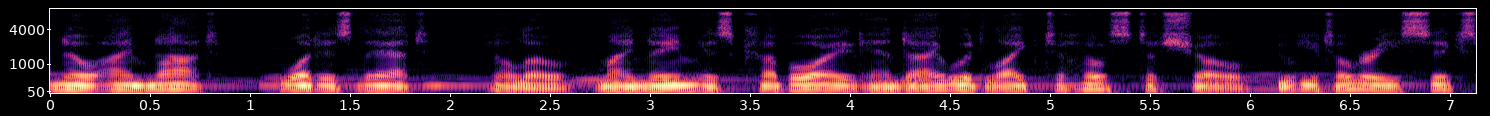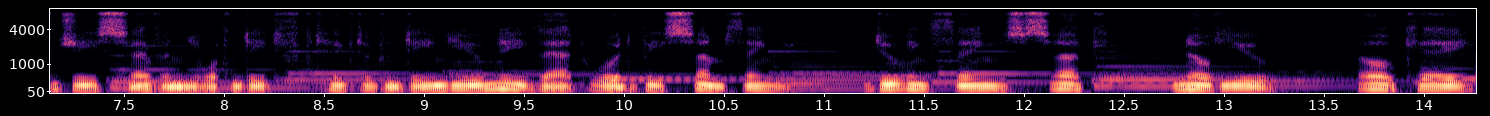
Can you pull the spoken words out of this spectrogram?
No, I'm not. What is that? Hello, my name is Cowboy and I would like to host a show. Utori 6G7 Yukndit You need that would be something. Doing things suck. No, you. Okay,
